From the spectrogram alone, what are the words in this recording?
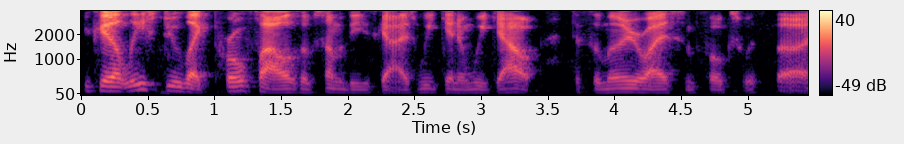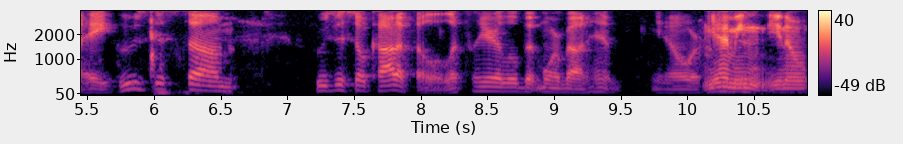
you could at least do like profiles of some of these guys week in and week out to familiarize some folks with, uh, hey, who's this, um, who's this Okada fellow? Let's hear a little bit more about him. You know, or Yeah, I mean, you know,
